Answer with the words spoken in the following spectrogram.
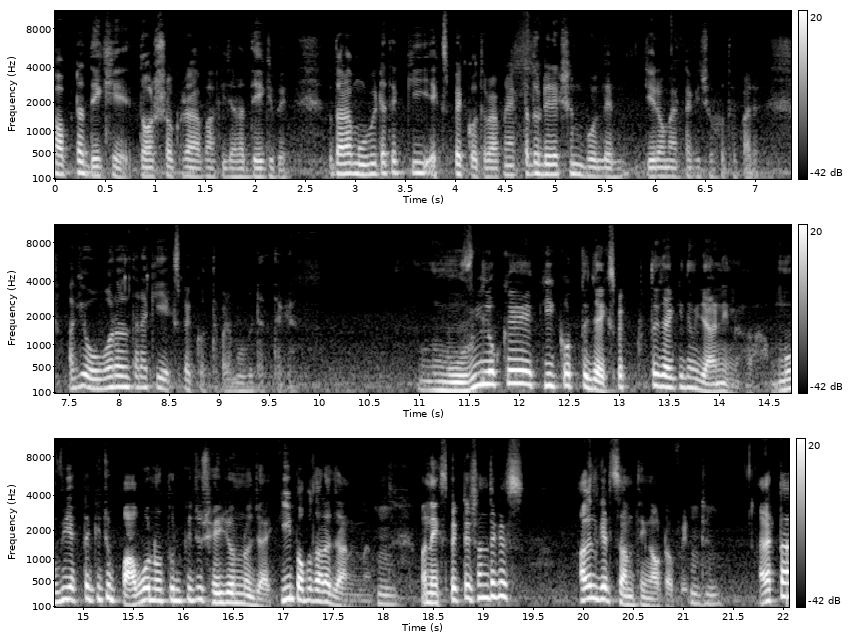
সবটা দেখে দর্শকরা বাকি যারা দেখবে তো তারা মুভিটাতে কি এক্সপেক্ট করতে পারে? আপনি একটা তো ডিরেকশন বললেন যে এরকম একটা কিছু হতে পারে। বাকি ওভারঅল তারা কি এক্সপেক্ট করতে পারে মুভিটার থেকে? মুভি লোকে কি করতে যায় এক্সপেক্ট করতে যায় কিন্তু আমি জানি না। মুভি একটা কিছু পাবো নতুন কিছু সেই জন্য যায়। কি পাবো তারা জানে না। মানে এক্সপেকটেশন থেকে I will get something out of it আর একটা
